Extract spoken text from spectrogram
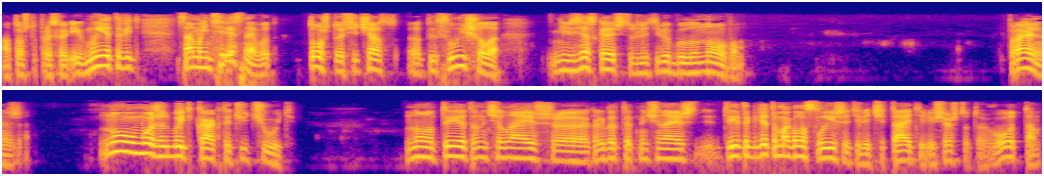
на то, что происходит. И мы это ведь самое интересное, вот то, что сейчас э, ты слышала, нельзя сказать, что для тебя было новым. Правильно же? Ну, может быть, как-то чуть-чуть. Но ты это начинаешь, э, когда ты это начинаешь, ты это где-то могла слышать или читать, или еще что-то. Вот там,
